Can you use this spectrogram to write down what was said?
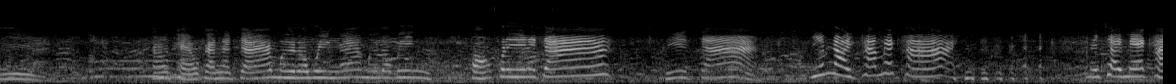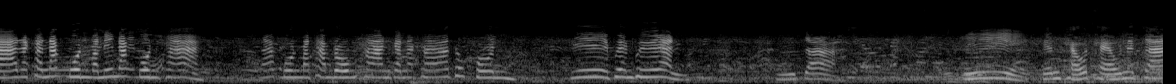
นี่เข้า แถวกันนะจ๊ะ มือระวิงนะมือระวิงของฟรีนะจ๊ะ นี่จ้า ยิ้มหน่อยค่ะแม่ค้า ไม่ใช่แม่ค้านะคะ นักบุญวันนี้นักบุญค่ะ นักบุญมาทำโรงทานกันนะคะ ทุกคน นี่เพื่อนเพื่อนๆนี่จ้า นี่เป็นแถวแถวๆนะจ๊ะ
